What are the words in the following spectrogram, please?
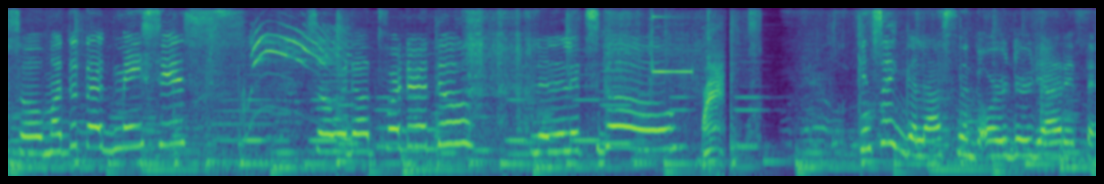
So, madutag Macy's. So, without further ado, let's go. Kinsay galas nag-order di arite.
